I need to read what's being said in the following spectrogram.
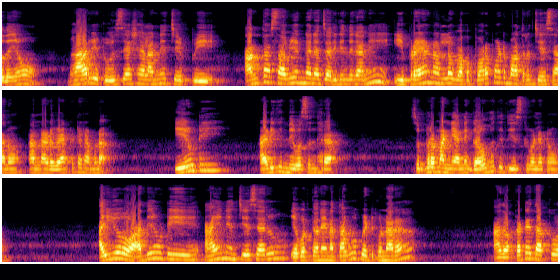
ఉదయం భార్యకు విశేషాలన్నీ చెప్పి అంతా సవ్యంగానే జరిగింది కానీ ఈ ప్రయాణంలో ఒక పొరపాటు మాత్రం చేశాను అన్నాడు వెంకటరమణ. ఏమిటి? అడిగింది వసుంధర. సుబ్రహ్మణ్యాన్ని గౌహతి తీసుకువెళ్ళటం. అయ్యో అదేమిటి? ఆయన ఏం చేశారు? ఎవరితోనైనా తగువ పెట్టుకున్నారా? అదొక్కటే తక్కువ.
